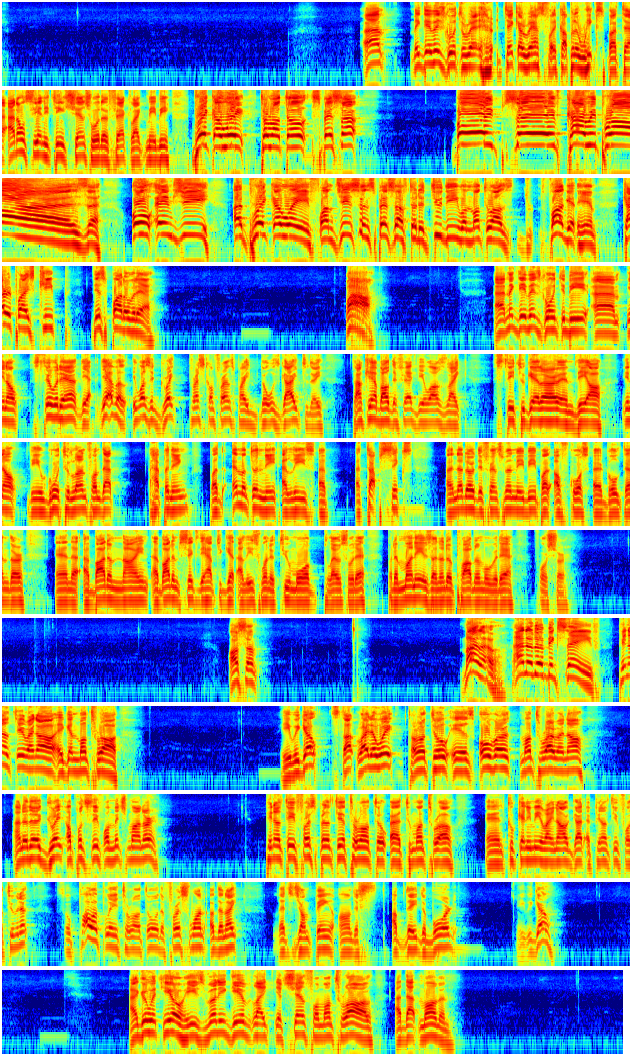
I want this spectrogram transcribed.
Um, McDavid's going to take a rest for a couple of weeks, but uh, I don't see anything change would affect like maybe breakaway Toronto Spencer. Boy, save Carey Price. OMG, a breakaway from Jason Spezza after the 2D when Montreal's forget him. Carey Price keep this part over there. Wow. Uh, McDavid's going to be, um, you know, still there. They, they have a, it was a great press conference by those guys today, talking about the fact they was like stay together and they are, you know, they going to learn from that happening. But Edmonton need at least a, a top six, another defenseman maybe, but of course a goaltender and a, a, bottom nine, a bottom six. They have to get at least one or two more players over there. But the money is another problem over there for sure. Awesome. Mano, another big save. Penalty right now against Montreal. Here we go. Start right away. Toronto is over Montreal right now. Another great opportunity for Mitch Marner. Penalty, first penalty Toronto uh, to Montreal. And Kotkaniemi right now got a penalty for two minutes. So power play Toronto, the first one of the night. Let's jump in on this update the board. Here we go. I agree with you. He's really give like a chance for Montreal at that moment.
